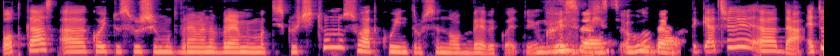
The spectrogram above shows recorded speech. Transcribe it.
подкаст, а, който слушам от време на време. Имат изключително сладко интро с едно бебе, което им го е записало. Да, да. Така че, а, да. Ето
